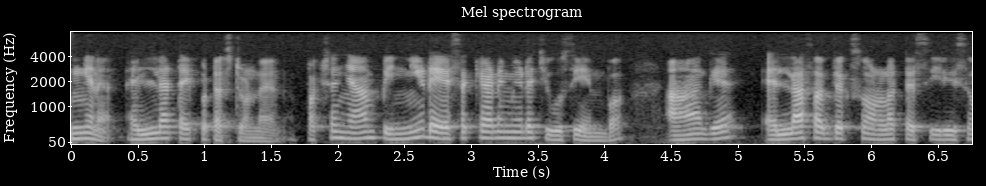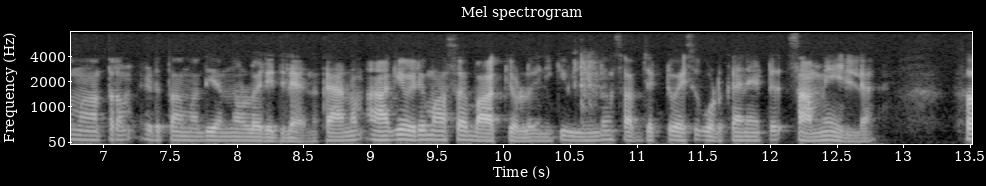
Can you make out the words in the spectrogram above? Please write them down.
ഇങ്ങനെ എല്ലാ ടൈപ്പ് ടെസ്റ്റും ഉണ്ടായിരുന്നു. പക്ഷേ ഞാൻ പിന്നീട് എസ് അക്കാഡമിയുടെ ചൂസ് ചെയ്യുമ്പോൾ ആകെ എല്ലാ സബ്ജക്ട്സും ഉള്ള ടെസ്റ്റ് സീരീസ് മാത്രം എടുത്താൽ മതി എന്നുള്ള ഒരു കാരണം ആകെ ഒരു മാസമേ ബാക്കിയുള്ളൂ. എനിക്ക് വീണ്ടും സബ്ജക്റ്റ് വൈസ് കൊടുക്കാനായിട്ട് സമയമില്ല. സോ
